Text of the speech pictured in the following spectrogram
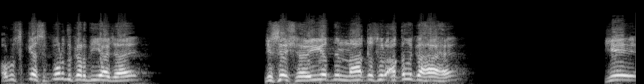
اور اس کے سپرد کر دیا جائے، جسے شریعت نے ناقص العقل کہا ہے، یہ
